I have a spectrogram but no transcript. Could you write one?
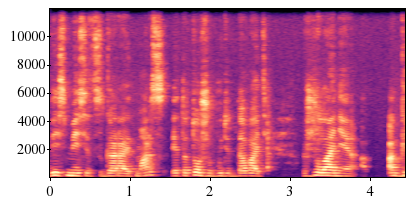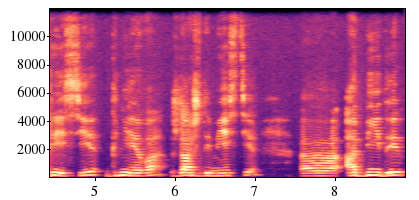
весь месяц сгорает Марс, это тоже будет давать желание агрессии, гнева, жажды мести, а, обиды,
